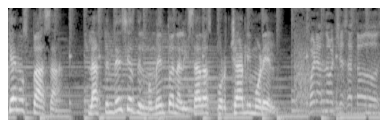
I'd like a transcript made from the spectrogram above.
¿Qué nos pasa? Las tendencias del momento analizadas por Charlie Morel. Buenas noches a todos.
